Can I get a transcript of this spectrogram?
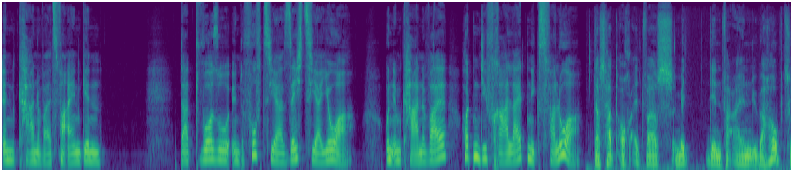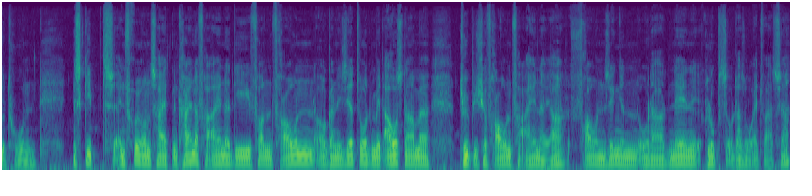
ein Karnevalsverein gin. Dat war so in de 50er, 60er Joa. Und im Karneval hatten die Fraleit nix verlor. Das hat auch etwas mit den Vereinen überhaupt zu tun. Es gibt in früheren Zeiten keine Vereine, die von Frauen organisiert wurden, mit Ausnahme typische Frauenvereine, ja, Frauen singen oder Nähclubs oder so etwas, ja.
